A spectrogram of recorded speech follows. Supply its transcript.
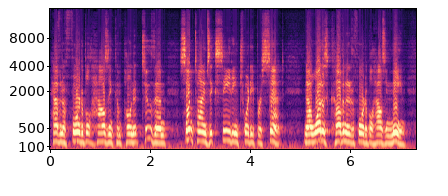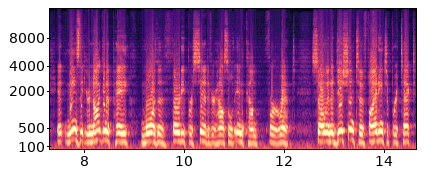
have an affordable housing component to them, sometimes exceeding 20%. Now, what does covenant affordable housing mean? It means that you're not going to pay more than 30% of your household income for rent. So, in addition to fighting to protect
